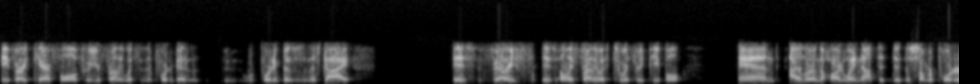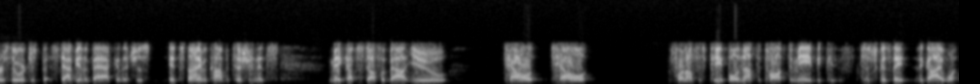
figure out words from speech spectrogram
be very careful of who you're friendly with in the reporting business." Reporting business, and this guy is very is only friendly with two or three people and I learned the hard way not to. There's some reporters who are just stab you in the back, and it's just it's not even competition. It's make up stuff about you, tell tell front office people not to talk to me because just because they the guy want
